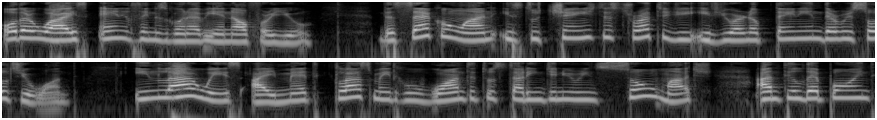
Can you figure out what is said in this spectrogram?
Otherwise, anything is going to be enough for you. The second one is to change the strategy if you are not obtaining the results you want. In La UIS, I met classmates who wanted to study engineering so much until the point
